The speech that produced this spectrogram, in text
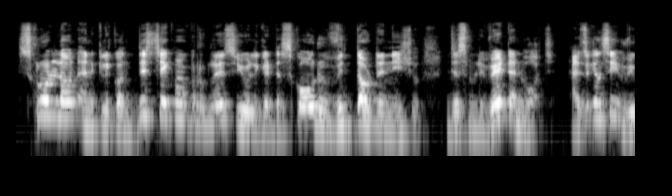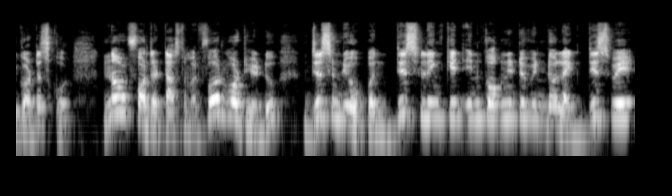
scroll down and click on this check my progress, you will get a score without any issue. Just simply wait and watch. As you can see, we got a score. Now for the task number 4, what you do, just simply open this link in incognito window like this way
